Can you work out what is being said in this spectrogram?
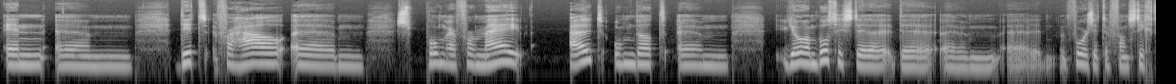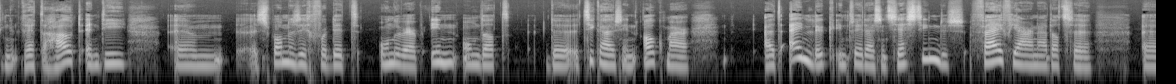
En ehm, dit verhaal ehm, sprong er voor mij uit omdat ehm, Johan Bos is de, de ehm, eh, voorzitter van Stichting Red de Hout en die ehm, spannen zich voor dit onderwerp in omdat de, het ziekenhuis in Alkmaar uiteindelijk in 2016, dus vijf jaar nadat ze eh,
